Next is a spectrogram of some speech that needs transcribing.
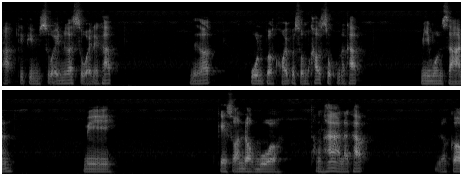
พระที่พิมพ์สวยเนื้อสวยนะครับ เนื้อปูนเปลือกหอยผสมข้าวสุกนะครับ มีมวลสาร มีเกสรดอกบัวทั้งห้านะครับ แล้วก็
